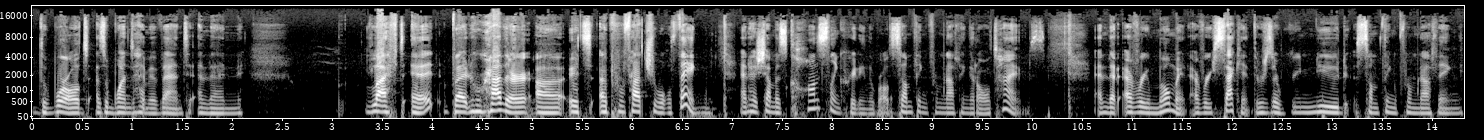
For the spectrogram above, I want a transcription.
the world as a one-time event and then left it, but rather uh, it's a perpetual thing. And Hashem is constantly creating the world, something from nothing at all times. And that every moment, every second, there's a renewed something from nothing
